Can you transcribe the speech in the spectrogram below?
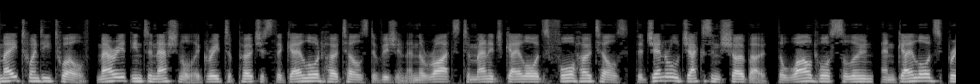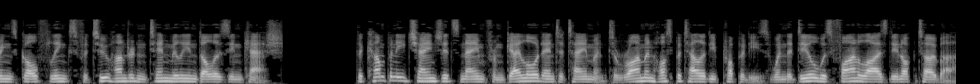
May 2012, Marriott International agreed to purchase the Gaylord Hotels division and the rights to manage Gaylord's four hotels, the General Jackson Showboat, the Wild Horse Saloon, and Gaylord Springs Golf Links for $210 million in cash. The company changed its name from Gaylord Entertainment to Ryman Hospitality Properties when the deal was finalized in October.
